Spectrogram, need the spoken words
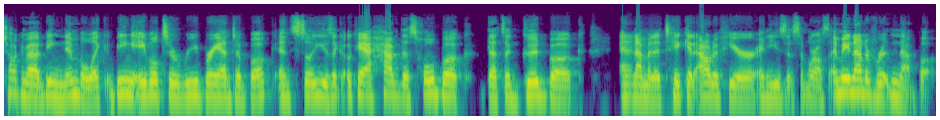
talking about being nimble like being able to rebrand a book and still use like okay i have this whole book that's a good book and i'm going to take it out of here and use it somewhere else. I may not have written that book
